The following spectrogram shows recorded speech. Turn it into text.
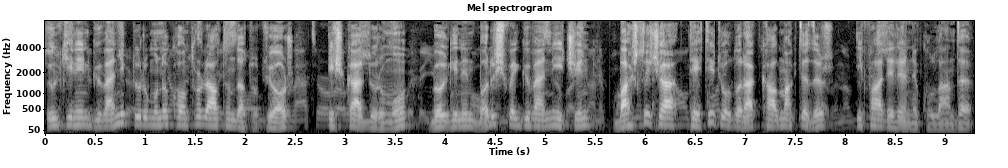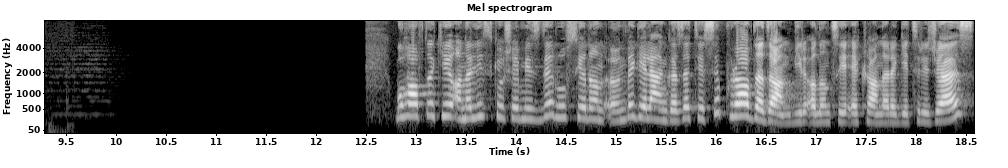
ülkenin güvenlik durumunu kontrol altında tutuyor, işgal durumu bölgenin barış ve güvenliği için başlıca tehdit olarak kalmaktadır ifadelerini kullandı. Bu haftaki analiz köşemizde Rusya'nın önde gelen gazetesi Pravda'dan bir alıntıyı ekranlara getireceğiz.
